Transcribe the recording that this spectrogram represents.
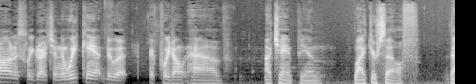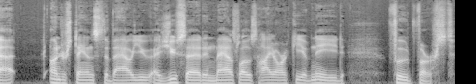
Honestly, Gretchen, we can't do it if we don't have a champion like yourself that understands the value, as you said, in Maslow's hierarchy of need, food first.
